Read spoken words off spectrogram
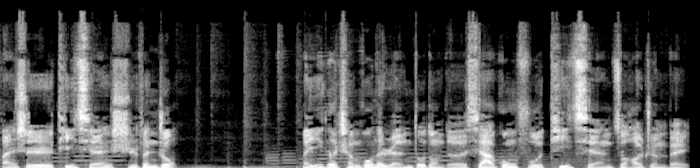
凡事提前十分钟。每一个成功的人都懂得下功夫，提前做好准备，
